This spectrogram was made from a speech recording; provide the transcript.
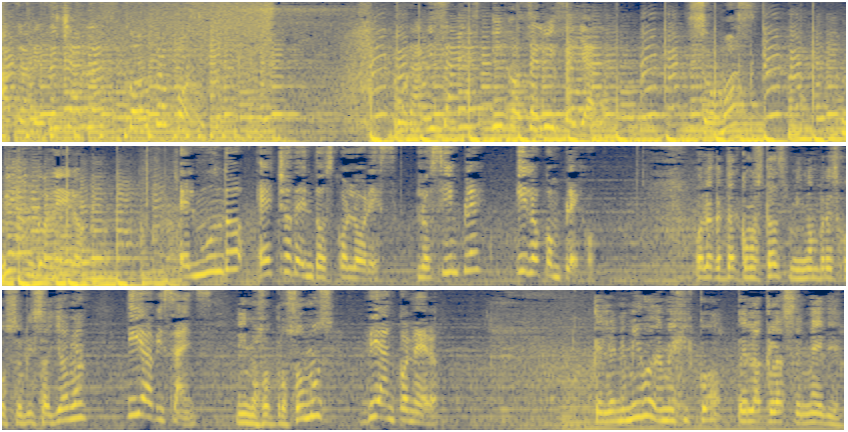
A través de charlas con propósito. Por Avi Sainz y José Luis Ayala. Somos Bianconero. El mundo hecho de en dos colores, lo simple y lo complejo. Hola, ¿qué tal? ¿Cómo estás? Mi nombre es José Luis Ayala. Y Avi Sainz. Y nosotros somos Bianconero. El enemigo de México es la clase media,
